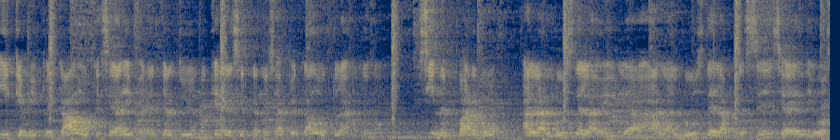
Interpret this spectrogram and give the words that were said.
y que mi pecado, que sea diferente al tuyo, no quiere decir que no sea pecado, claro que no. Sin embargo, a la luz de la Biblia, a la luz de la presencia de Dios,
